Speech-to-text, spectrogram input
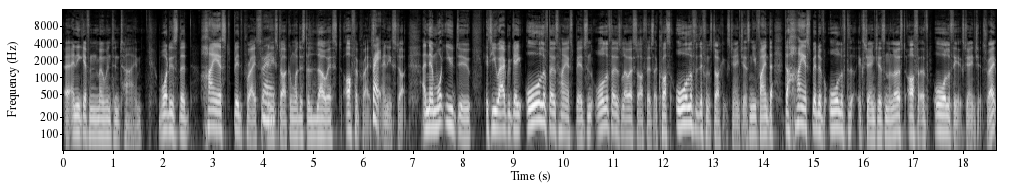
at any given moment in time what is the highest bid price for any stock and what is the lowest offer price Right. for any stock. And then what you do is you aggregate all of those highest bids and all of those lowest offers across all of the different stock exchanges and you find the, the highest bid of all of the exchanges and the lowest offer of all of the exchanges, right?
